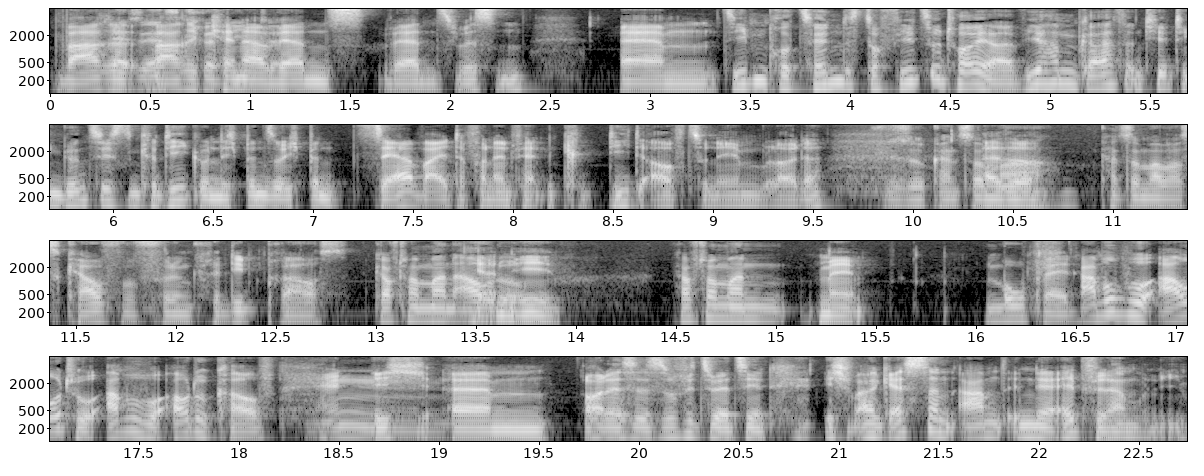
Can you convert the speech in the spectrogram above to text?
wahre, SS wahre. Kenner werden's werden's wissen. Ähm, 7% ist doch viel zu teuer. Wir haben garantiert den günstigsten Kredit und ich bin so, ich bin sehr weit davon entfernt, einen Kredit aufzunehmen, Leute. Wieso kannst du, Also- mal, kannst du mal was kaufen, wofür du einen Kredit brauchst? Kauf doch mal ein Ja, Auto. nee. Kauf doch mal ein nee. Moped. Apropos Auto, apropos Autokauf. Ich, ähm, oh, das ist so viel zu erzählen. Ich war gestern Abend in der Elbphilharmonie.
